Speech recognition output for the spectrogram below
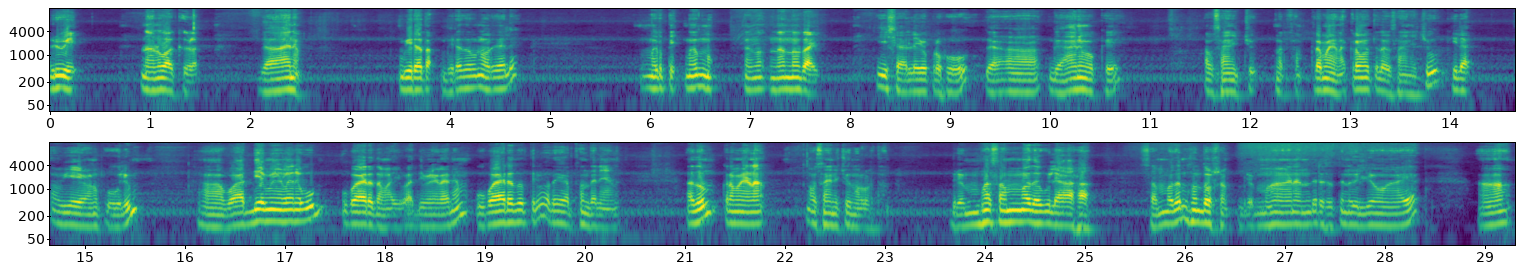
ബ്രുവേ എന്നാണ് വാക്കുകൾ ഗാനം. വിരതം. വിരതം എന്ന് പറഞ്ഞാൽ നിർത്തി നിന്നു നിന്നതായി. നിന്നതായി ശാലയോ പ്രഭു ഗാനമൊക്കെ അവസാനിച്ചു. നൃത്തം ക്രമേണ ക്രമത്തിൽ അവസാനിച്ചു. കില അവ്യയമാണ് പോലും. വാദ്യമേളനവും ഉപാരതമായി വാദ്യമേളനം ഉപാരതത്തിലും അതേ അർത്ഥം തന്നെയാണ്. അതും ക്രമേണ അവസാനിച്ചു എന്നുള്ളർത്ഥം ബ്രഹ്മസമ്മതകുലാഹ. സമ്മതം സന്തോഷം. ബ്രഹ്മാനന്ദരസത്തിന് തുല്യമായ ആ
